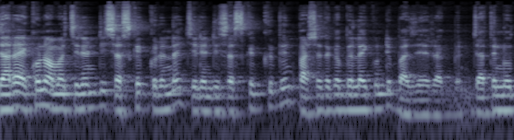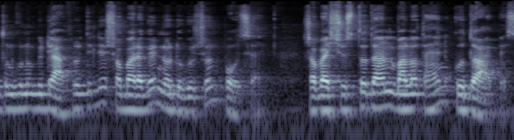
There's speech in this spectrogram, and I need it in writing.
যারা এখনও আমার চ্যানেলটি সাবস্ক্রাইব করেন নাই, চ্যানেলটি সাবস্ক্রাইব করবেন পাশে থাকা বেলাইকনটি বাজিয়ে রাখবেন, যাতে নতুন কোনো ভিডিও আপলোড দিলে সবার আগে নোটিফিকেশন পৌঁছায়। সবাই সুস্থ থাকেন, ভালো থাকেন। কুদা হাফেজ।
